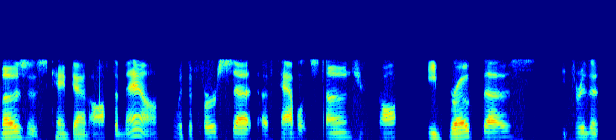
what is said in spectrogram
Moses came down off the mount with the first set of tablet stones, you recall, he broke those. He threw them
